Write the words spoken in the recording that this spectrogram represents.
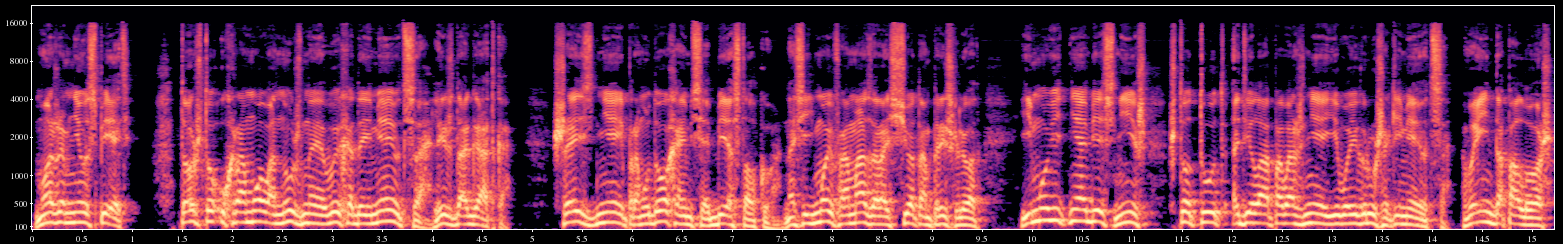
Можем не успеть. То, что у Хромова нужные выходы имеются, лишь догадка. Шесть дней промудохаемся без толку. На седьмой Фома за расчетом пришлет. Ему ведь не объяснишь, что тут дела поважнее его игрушек имеются. Вынь да положь.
